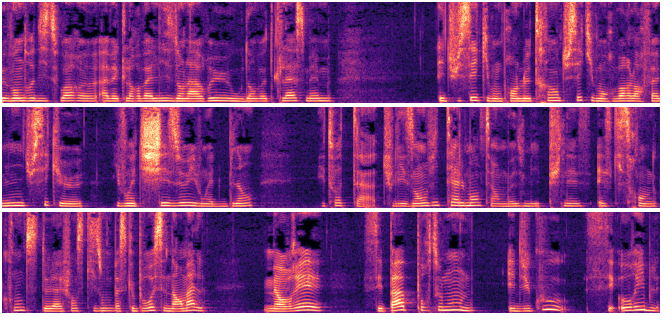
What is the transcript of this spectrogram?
le vendredi soir euh, avec leur valise dans la rue ou dans votre classe même. Et tu sais qu'ils vont prendre le train, tu sais qu'ils vont revoir leur famille, tu sais qu'ils vont être chez eux, ils vont être bien. Et toi, as, tu les envies tellement, t'es en mode, mais punaise, est-ce qu'ils se rendent compte de la chance qu'ils ont? Parce que pour eux, c'est normal. Mais en vrai, c'est pas pour tout le monde. Et du coup, c'est horrible.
